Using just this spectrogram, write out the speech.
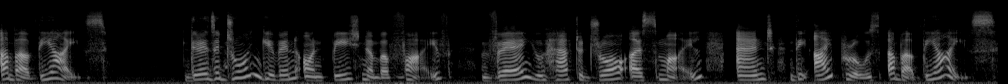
above the eyes. There is a drawing given on page number 5 where you have to draw a smile and the eyebrows above the eyes.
